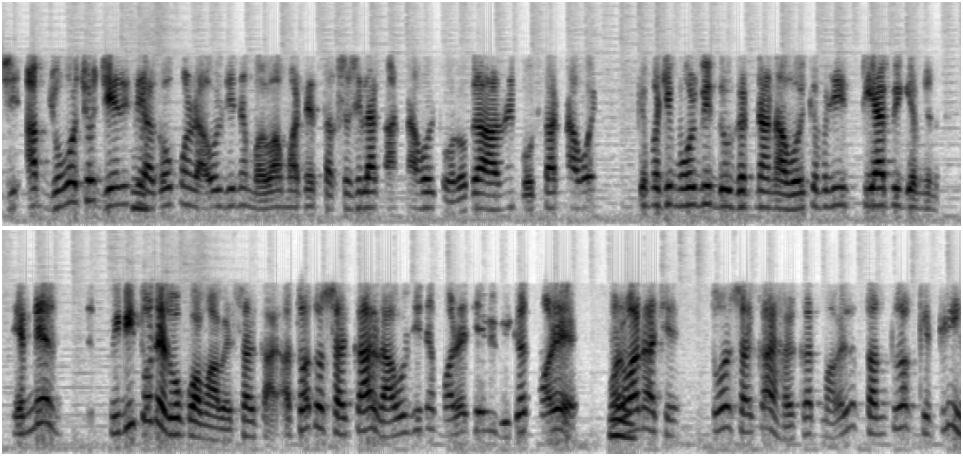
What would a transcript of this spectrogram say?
જે- આપ જોવો છો જે રીતે અગાઉ પણ રાહુલજીને મળવા માટે તક્ષશિલા કાંડના હોય કે વડોદરા હાલની બોટકાંડના હોય કે પછી મોરબી દુર્ઘટનાના હોય કે પછી ટીઆરપી ગેમ એમને પીડિતોને રોકવામાં આવે. સરકાર અથવા તો સરકાર રાહુલજીને મળે છે એવી વિગત મળે મળવાના છે તો સરકાર હરકતમાં આવે. એટલે તંત્ર કેટલી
